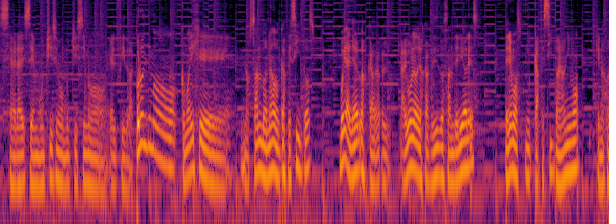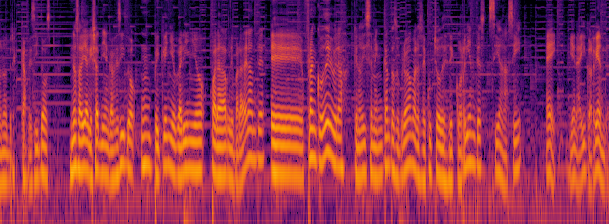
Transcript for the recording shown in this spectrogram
se agradece muchísimo, muchísimo el feedback. Por último, como dije, nos han donado cafecitos. Voy a leer algunos de los cafecitos anteriores. Tenemos un cafecito anónimo que nos donó tres cafecitos. No sabía que ya tenían cafecito. Un pequeño cariño para darle para adelante. Eh, Franco Debra, que nos dice: Me encanta su programa, los escucho desde Corrientes. Sigan así. Hey, bien ahí, Corrientes.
